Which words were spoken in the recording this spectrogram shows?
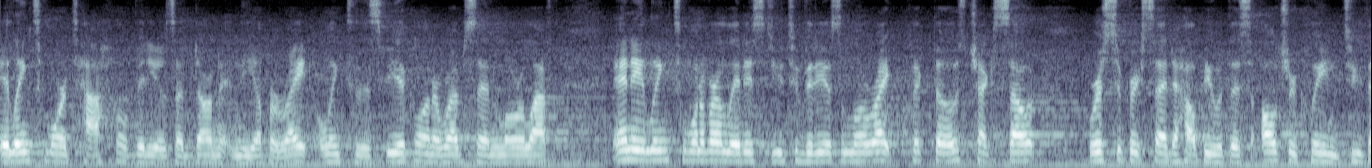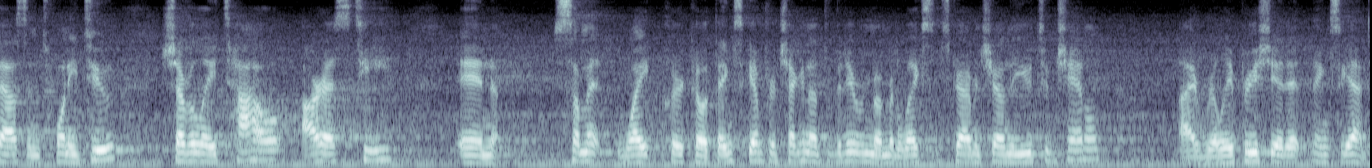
a link to more Tahoe videos I've done in the upper right, a link to this vehicle on our website in the lower left, and a link to one of our latest YouTube videos in the lower right. Click those, check us out. We're super excited to help you with this ultra clean 2022 Chevrolet Tahoe RST in Summit White Clear Coat. Thanks again for checking out the video. Remember to like, subscribe, and share on the YouTube channel. I really appreciate it. Thanks again.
